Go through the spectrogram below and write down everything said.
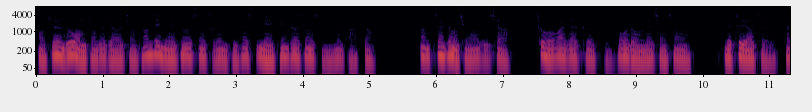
哦，所以如果我们从这角度讲，他们面临的都是生死问题，但是每天都在生死里面打仗。那在这种情况之下，作为外在个体，或者我们来想象一个治疗者在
